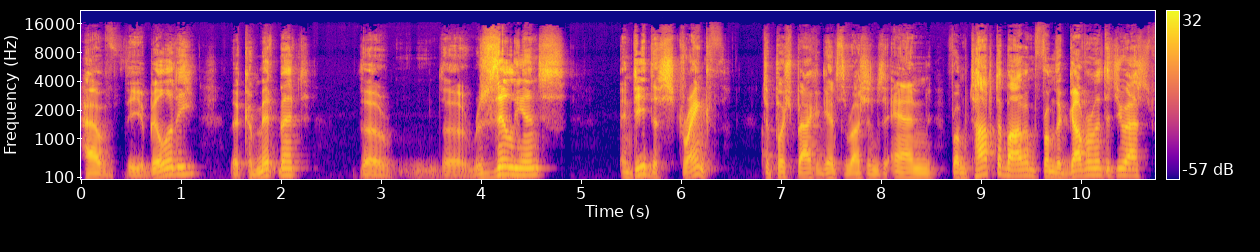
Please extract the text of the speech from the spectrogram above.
have the ability, the commitment, the, the resilience, indeed the strength to push back against the Russians. And from top to bottom, from the government that you asked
